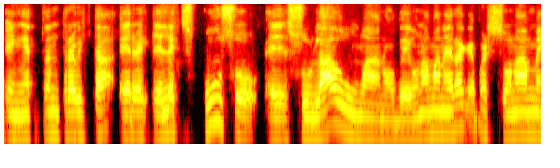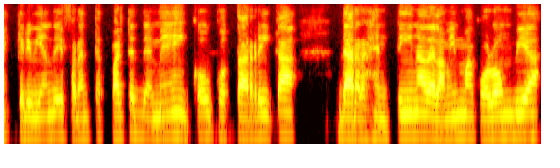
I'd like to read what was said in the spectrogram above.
en esta entrevista él, expuso eh, su lado humano de una manera que personas me escribían de diferentes partes de México, Costa Rica, de Argentina, de la misma Colombia,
